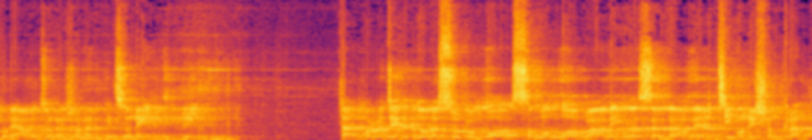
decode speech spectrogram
করে আলোচনা শোনার কিছু নেই। তারপরও যেহেতু রসুল্লাহ সাল্লাহ আলী আসাল্লামের জীবনী সংক্রান্ত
